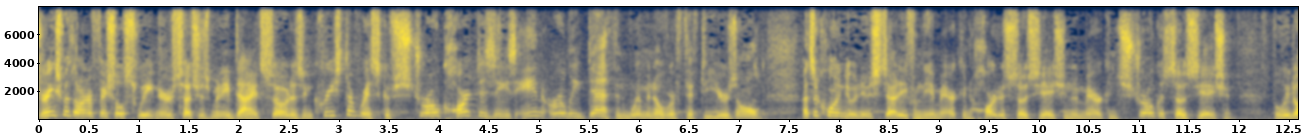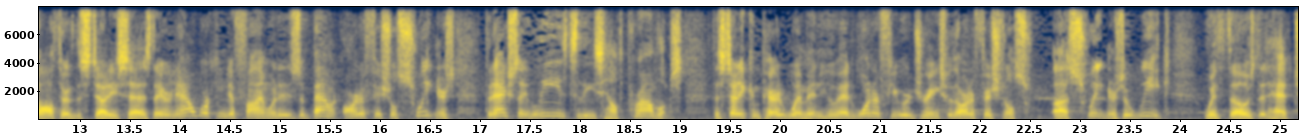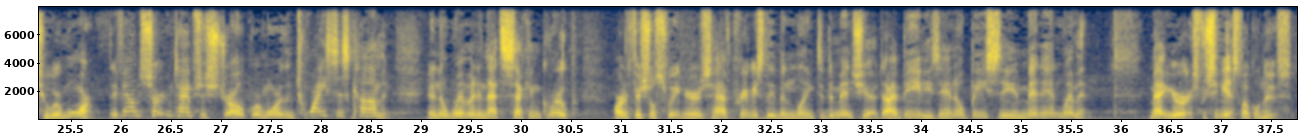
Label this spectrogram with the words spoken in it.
Drinks with artificial sweeteners, such as many diet sodas, increase the risk of stroke, heart disease, and early death in women over 50 years old. That's according to a new study from the American Heart Association and American Stroke Association. The lead author of the study says they are now working to find what it is about artificial sweeteners that actually leads to these health problems. The study compared women who had one or fewer drinks with artificial uh, sweeteners a week with those that had two or more. They found certain types of stroke were more than twice as common in the women in that second group. Artificial sweeteners have previously been linked to dementia, diabetes, and obesity in men and women. Matt Yurus for CBS Local News.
